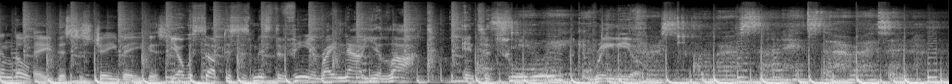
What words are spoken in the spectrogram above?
Crescendo. Hey, this is Jay Vegas. Yo, what's up? This is Mr. V, and right now you're locked into Two Radio. First glimmer of sun hits the horizon.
